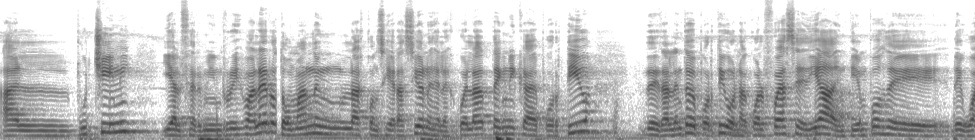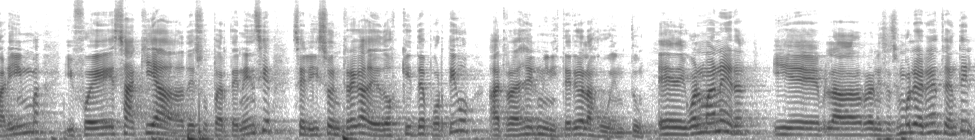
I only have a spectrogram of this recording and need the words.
al Puccini y al Fermín Ruiz Valero, tomando en las consideraciones de la Escuela Técnica Deportiva de talento deportivo, la cual fue asediada en tiempos de, Guarimba y fue saqueada de su pertenencia, se le hizo entrega de dos kits deportivos a través del Ministerio de la Juventud. Eh, de igual manera, y eh, la Organización Bolivariana Estudiantil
